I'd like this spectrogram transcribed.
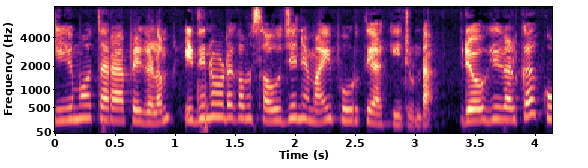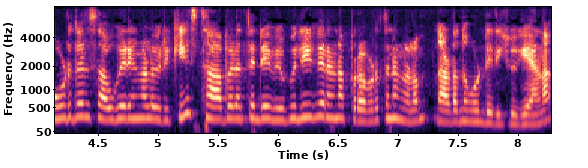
കീമോതെറാപ്പികളും ഇതിനോടകം സൗജന്യമായി പൂർത്തിയാക്കിയിട്ടുണ്ട്. രോഗികൾക്ക് കൂടുതൽ സൗകര്യങ്ങൾ ഒരുക്കി സ്ഥാപനത്തിന്റെ വിപുലീകരണ പ്രവർത്തനങ്ങളും നടന്നുകൊണ്ടിരിക്കുകയാണ്.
